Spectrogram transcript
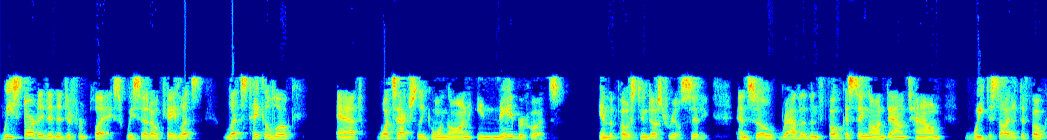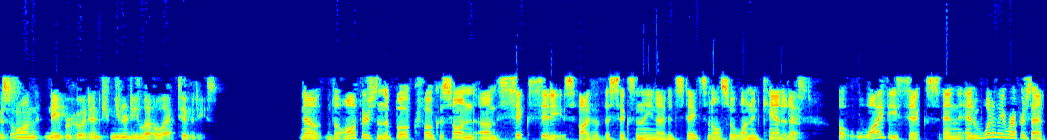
We started in a different place. We said, okay, let's let's take a look at what's actually going on in neighborhoods in the post-industrial city. And so rather than focusing on downtown, we decided to focus on neighborhood and community level activities. Now, the authors in the book focus on um, six cities, five of the six in the United States and also one in Canada. Yes. Uh, why these six, and, and what do they represent?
